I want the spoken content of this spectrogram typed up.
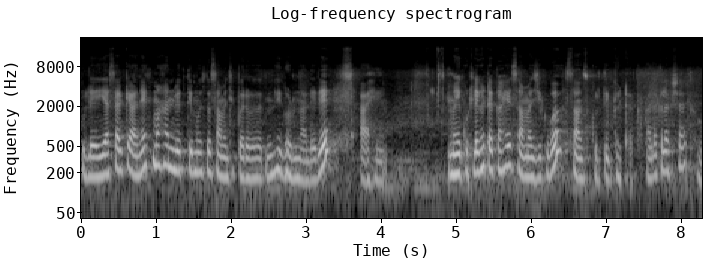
फुले यासारख्या अनेक महान व्यक्तीमुळे सामाजिक परिवर्तन हे घडून आलेले आहे. मग हे कुठले घटक आहे? सामाजिक व सांस्कृतिक घटक. आलं का लक्षात? हो.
